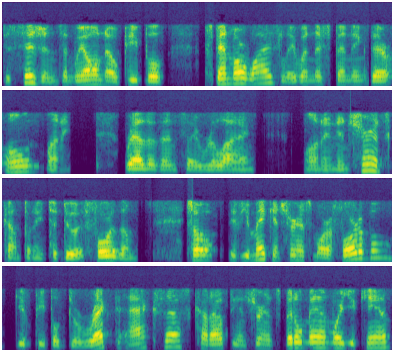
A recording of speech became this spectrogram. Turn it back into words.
decisions. And we all know people spend more wisely when they're spending their own money rather than, say, relying on an insurance company to do it for them. So if you make insurance more affordable, give people direct access, cut out the insurance middleman where you can,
